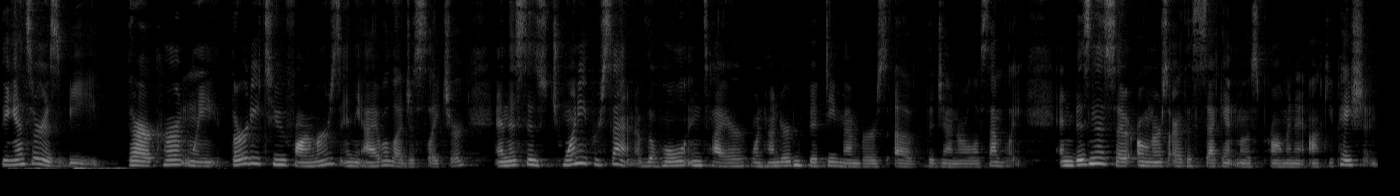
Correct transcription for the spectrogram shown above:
The answer is B. There are currently 32 farmers in the Iowa legislature, and this is 20% of the whole entire 150 members of the General Assembly. And business owners are the second most prominent occupation.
